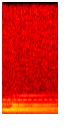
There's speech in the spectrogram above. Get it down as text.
you.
